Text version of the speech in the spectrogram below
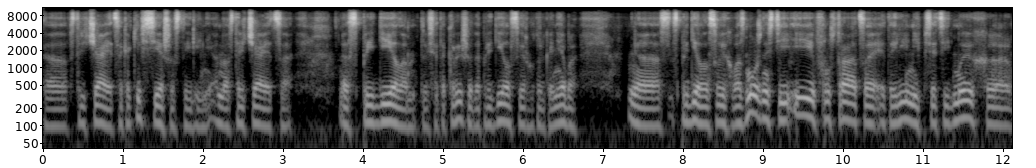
э, встречается, как и все шестые линии, она встречается э, с пределом, то есть это крыша, это предел, сверху только небо, с пределом своих возможностей, и фрустрация этой линии 57-х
